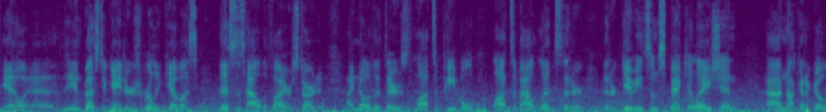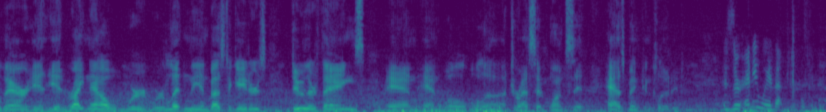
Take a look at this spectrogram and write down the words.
you know uh, the investigators really give us this is how the fire started. I know that there's lots of people, lots of outlets that are that are giving some speculation. I'm not going to go there. It, it right now we're, we're letting the investigators do their things, and and we'll we'll uh, address it once it has been concluded. Is there any way that people can help?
